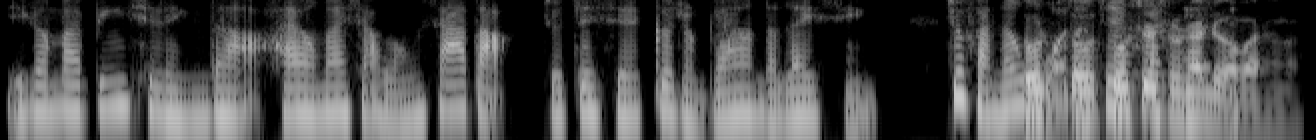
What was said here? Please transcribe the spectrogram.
一个卖冰淇淋的，还有卖小龙虾的，就这些各种各样的类型。就反正我的这都都是生产者吧？他们？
